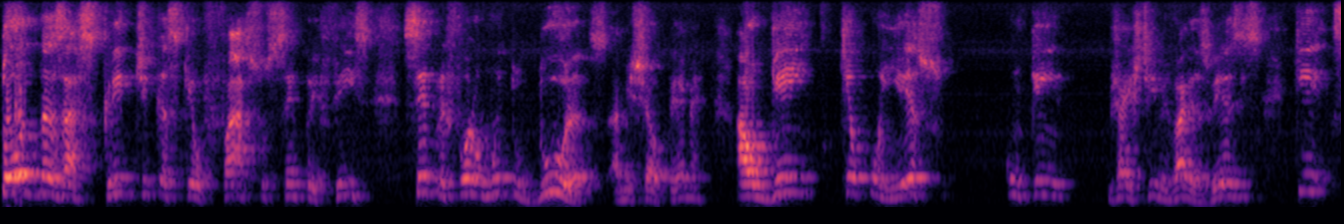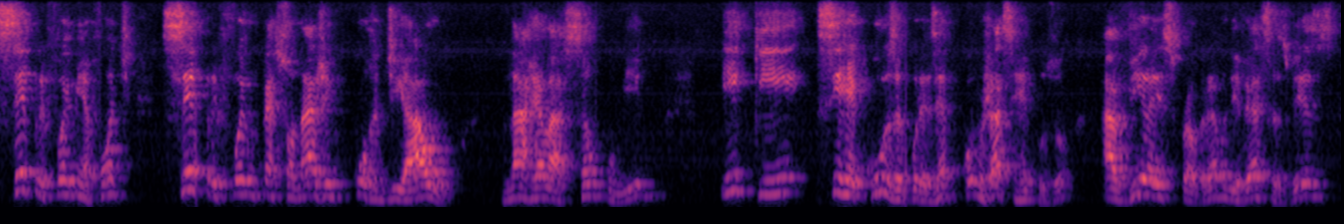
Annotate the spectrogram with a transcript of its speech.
todas as críticas que eu faço, sempre fiz, sempre foram muito duras a Michel Temer, alguém que eu conheço, com quem já estive várias vezes, que sempre foi minha fonte, sempre foi um personagem cordial na relação comigo e que se recusa, por exemplo, como já se recusou, a vir a esse programa diversas vezes,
